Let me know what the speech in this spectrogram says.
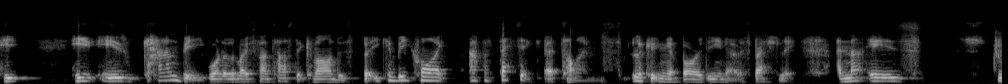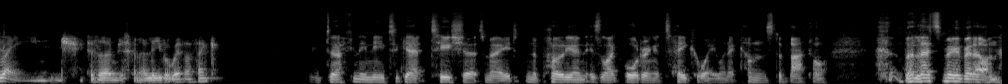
he he, he is, can be one of the most fantastic commanders, but he can be quite apathetic at times, looking at Borodino especially. And that is strange, as I'm just going to leave it with, I think. We definitely need to get t shirts made. Napoleon is like ordering a takeaway when it comes to battle. but let's move it on.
